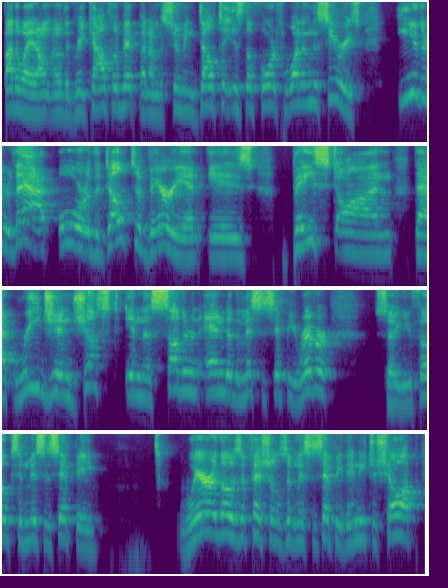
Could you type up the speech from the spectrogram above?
by the way, I don't know the Greek alphabet, but I'm assuming Delta is the fourth one in the series. Either that or the Delta variant is based on that region just in the southern end of the Mississippi River. So, you folks in Mississippi, where are those officials in Mississippi? They need to show up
